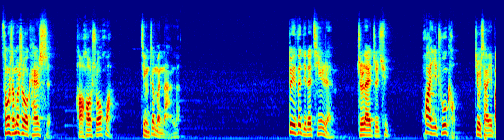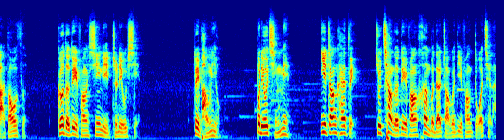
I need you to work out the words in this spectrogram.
从什么时候开始，好好说话竟这么难了？对自己的亲人直来直去，话一出口就像一把刀子，割得对方心里直流血；对朋友不留情面，一张开嘴就呛得对方恨不得找个地方躲起来；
